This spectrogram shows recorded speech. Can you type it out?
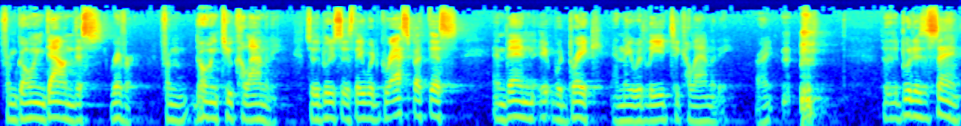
from going down this river, from going to calamity. So the Buddha says they would grasp at this and then it would break and they would lead to calamity, right? so the Buddha is saying,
